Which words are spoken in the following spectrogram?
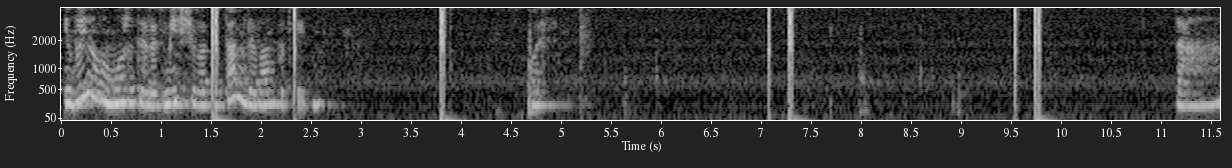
і ви його можете розміщувати там, де вам потрібно. Ось. Так.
